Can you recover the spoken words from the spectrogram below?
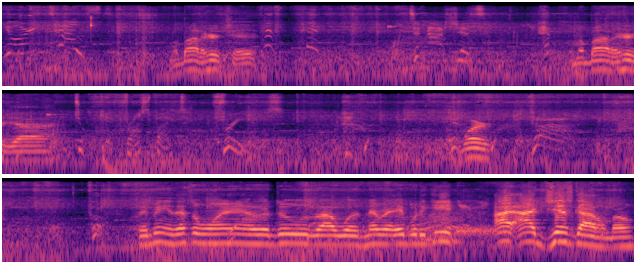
You're toast! I'm about to hurt, chat. To ashes. I'm about to hurt, y'all. Don't get frostbite. Freeze. Work. That means that's the one of the dudes I was never able to get. I I just got him, bro.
